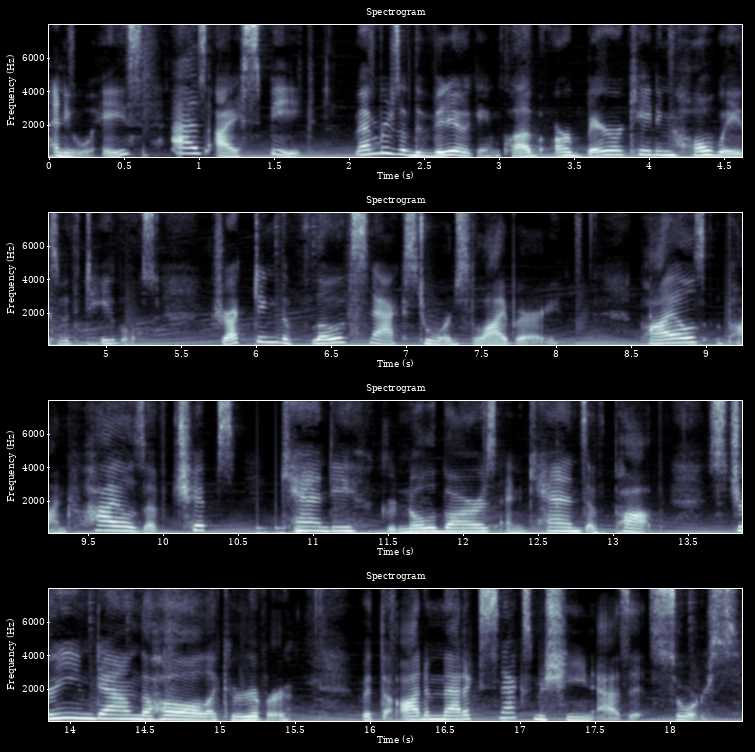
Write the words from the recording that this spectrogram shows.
Anyways, as I speak, members of the video game club are barricading hallways with tables, directing the flow of snacks towards the library. Piles upon piles of chips, candy, granola bars, and cans of pop stream down the hall like a river, with the automatic snacks machine as its source.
